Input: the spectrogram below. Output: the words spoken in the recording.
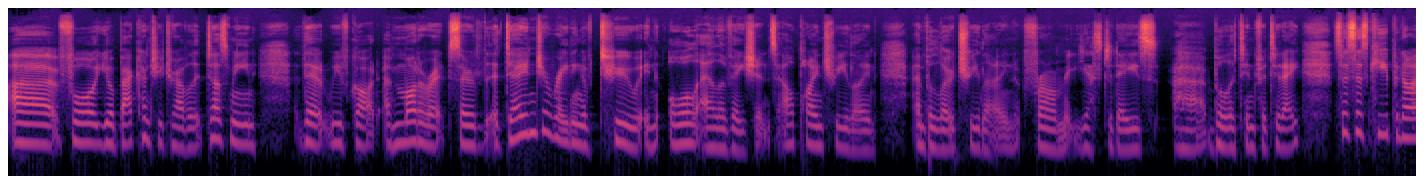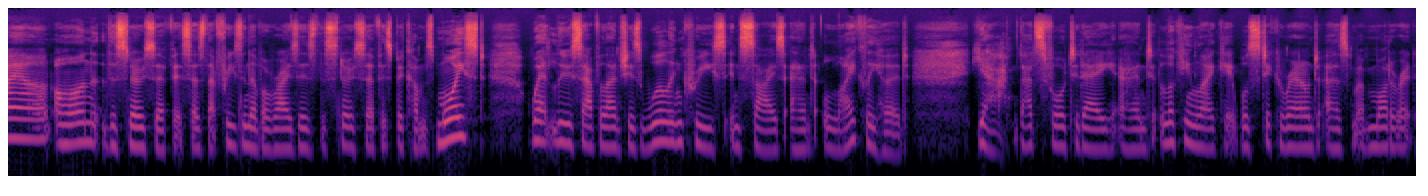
Uh, for your backcountry travel, it does mean that we've got a moderate, so a danger rating of two in all elevations, alpine tree line and below tree line from yesterday's uh, bulletin for today. So it says keep an eye out on the snow surface. As that freezing level rises, the snow surface becomes moist. Wet, loose avalanches will increase in size and likelihood. Yeah, that's for today, and looking like it will stick around as moderate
